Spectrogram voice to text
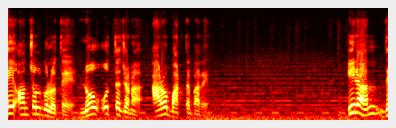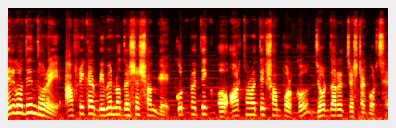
এই অঞ্চলগুলোতে নৌ উত্তেজনা আরও বাড়তে পারে। ইরান দীর্ঘদিন ধরে আফ্রিকার বিভিন্ন দেশের সঙ্গে কূটনৈতিক ও অর্থনৈতিক সম্পর্ক জোরদারের চেষ্টা করছে।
